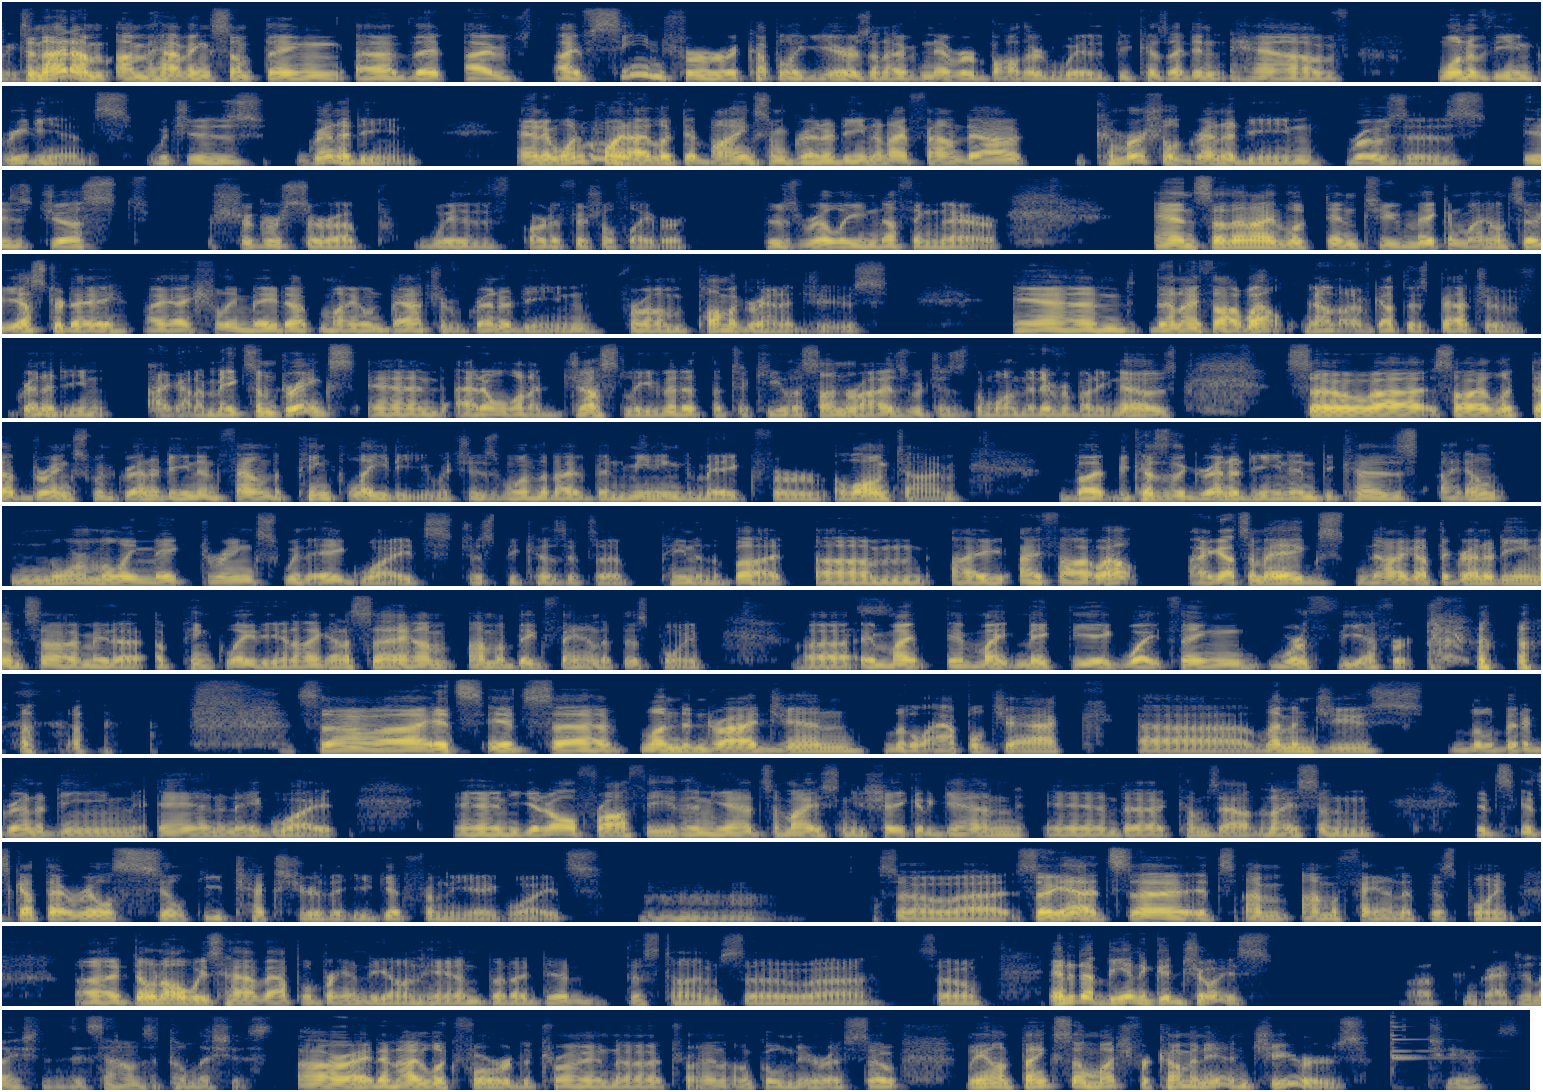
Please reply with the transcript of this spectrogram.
tonight, go. I'm I'm having something, uh, that I've I've seen for a couple of years, and I've never bothered with because I didn't have one of the ingredients, which is grenadine, and at one point, Hmm. I looked at buying some grenadine, and I found out commercial grenadine, Rose's, is just sugar syrup with artificial flavor. There's really nothing there, and so then I looked into making my own. So yesterday, I actually made up my own batch of grenadine from pomegranate juice, and then I thought, "Well, now that I've got this batch of grenadine, I gotta make some drinks, and I don't wanna just leave it at the tequila sunrise," which is the one that everybody knows. So, uh, so I looked up drinks with grenadine and found the Pink Lady, which is one that I've been meaning to make for a long time, but because of the grenadine and because I don't normally make drinks with egg whites just because it's a pain in the butt, um, I I thought, "Well, I got some eggs, now I got the grenadine," and so I made a a Pink Lady, and I gotta say, I'm I'm a big fan at this point. Uh, it might it might make the egg white thing worth the effort. So, uh, it's it's, uh, London Dry Gin, little Applejack, uh, lemon juice, a little bit of grenadine, and an egg white, and you get it all frothy, then you add some ice and you shake it again, and, uh, it comes out nice and it's it's got that real silky texture that you get from the egg whites. Mm. So, uh, so yeah, it's, uh, it's I'm I'm a fan at this point. Uh, don't always have apple brandy on hand, but I did this time, so, uh, so ended up being a good choice. Well, congratulations. It sounds delicious. Alright, and I look forward to trying, uh, trying Uncle Nearest. So, Leon, thanks so much for coming in. Cheers. Cheers.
